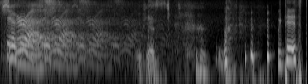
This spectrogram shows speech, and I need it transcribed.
Sugar Rush. We pissed. we pissed.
